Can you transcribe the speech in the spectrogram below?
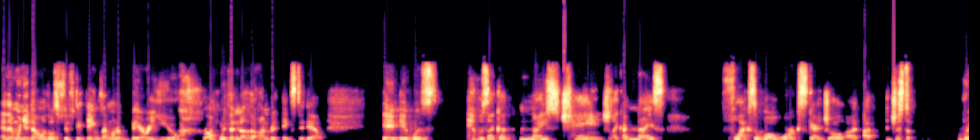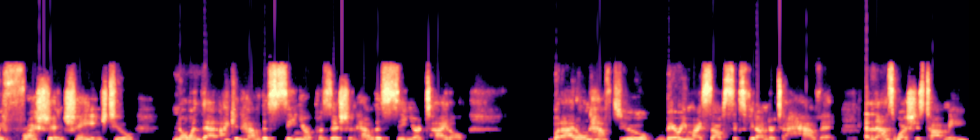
And then when you're done with those 50 things, I'm going to bury you with another 100 things to do. It, it, was it was like a nice change, like a nice flexible work schedule, a, a, just a refreshing change to knowing that I can have this senior position, have this senior title, but I don't have to bury myself six feet under to have it. And that's what she's taught me.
